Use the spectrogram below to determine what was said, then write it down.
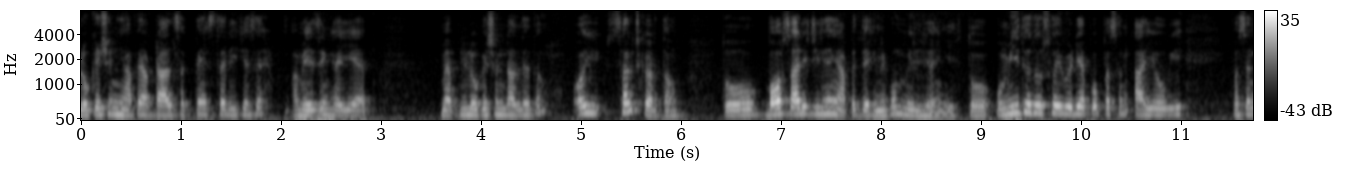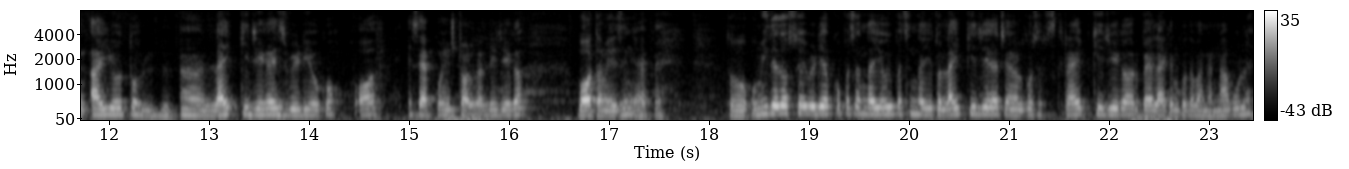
लोकेशन यहाँ पे आप डाल सकते हैं इस तरीके से। अमेजिंग है ये ऐप मैं अपनी लोकेशन डाल देता हूँ और सर्च करता हूँ। तो बहुत सारी चीज़ें यहाँ पे देखने को मिल जाएँगी। तो उम्मीद है दोस्तों, ये वीडियो आपको पसंद आई होगी। पसंद आई हो तो लाइक कीजिएगा इस वीडियो को और इस ऐप को इंस्टॉल कर लीजिएगा। बहुत अमेजिंग ऐप है। तो उम्मीद है दोस्तों, ये वीडियो आपको पसंद आई होगी। पसंद आई हो तो लाइक कीजिएगा चैनल को सब्सक्राइब कीजिएगा और बेल आइकन को दबाना ना भूलें।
